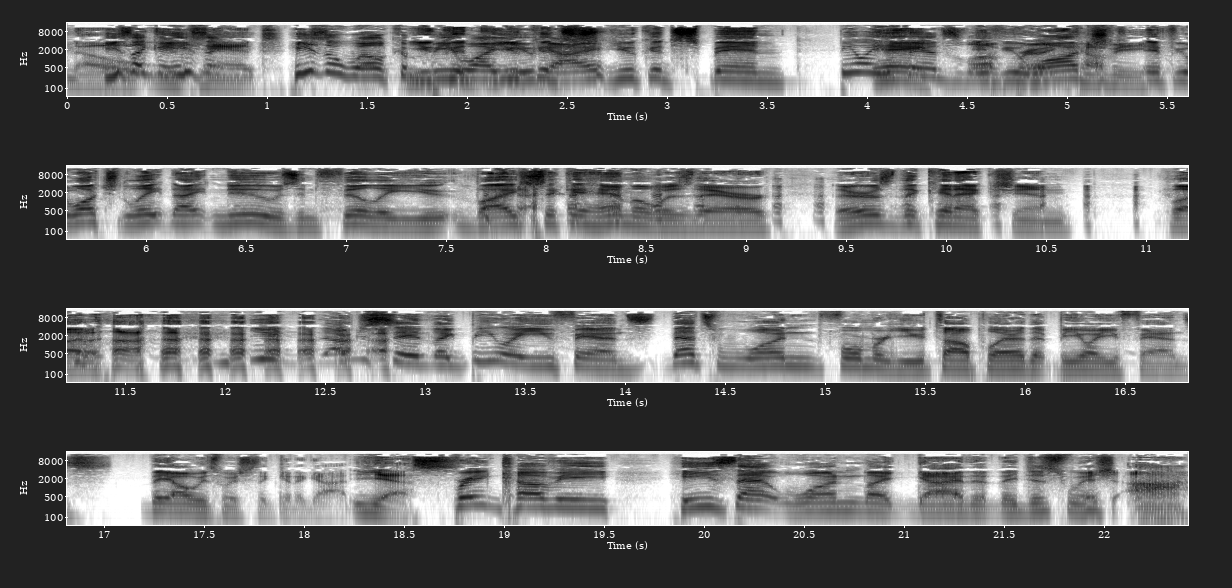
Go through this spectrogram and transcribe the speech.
no, he's like a, he's can't. a he's a welcome you BYU could, you guy. Could, you could spin. BYU hey, fans love if you Britton watch Covey. if you watch late night news in Philly, you, Vi Sikahema was there. There's the connection. But uh, you, I'm just saying, like BYU fans, that's one former Utah player that BYU fans they always wish they could have got. Yes, Britton Covey. He's that one like guy that they just wish ah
